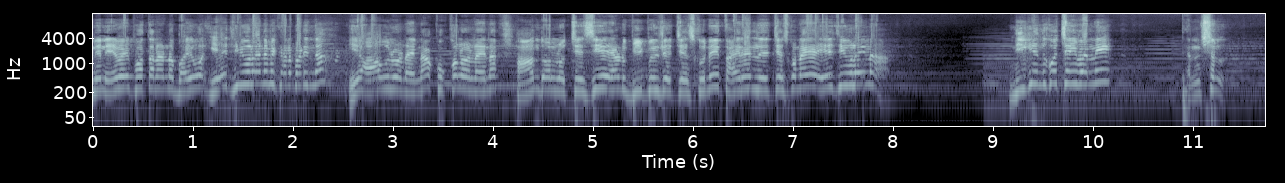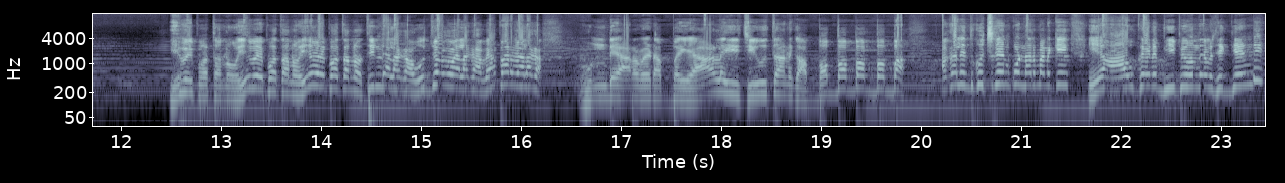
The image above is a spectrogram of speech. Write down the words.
నేను ఏమైపోతానన్న భయమో ఏ జీవులైనా మీకు కనపడిందా? ఏ ఆవులోనైనా కుక్కలోనైనా ఆందోళన వచ్చేసి ఏడు బీపీలు తెచ్చేసుకుని థైరాయిడ్ తెచ్చేసుకున్నాయా? ఏ జీవులైనా? నీకెందుకు వచ్చాయి ఇవన్నీ? టెన్షన్. ఏమైపోతానో ఏమైపోతానో ఏమైపోతానో తిండి ఎలాగా ఉద్యోగం ఎలాగా వ్యాపారం ఎలాగా? ఉండే అరవై డెబ్బై ఏళ్ళ ఈ జీవితానికి అబ్బబ్బబ్బబ్బబ్బా. పగలు ఎందుకు వచ్చినాయి అనుకుంటున్నారు మనకి? ఏ ఆవుకైనా బీపీ ఉందేమో చెక్ చేయండి.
